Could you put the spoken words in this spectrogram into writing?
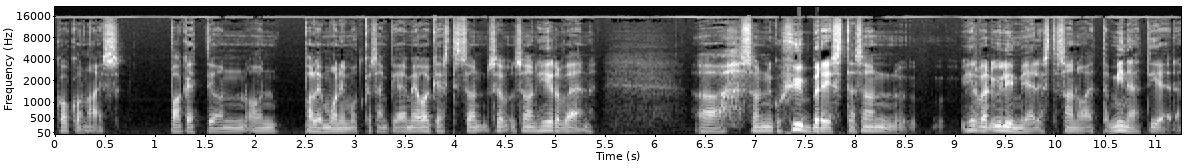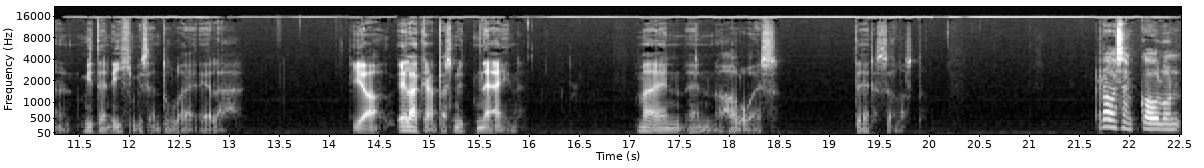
kokonaispaketti on, on paljon monimutkaisempi ja me oikeasti se on, se, se on hirveän, uh, se on niin kuin hybristä, se on hirveän ylimielistä sanoa, että minä tiedän, miten ihmisen tulee elää ja eläkääpäs nyt näin. Mä en, en haluaisi tehdä sellaista. Roosan koulun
